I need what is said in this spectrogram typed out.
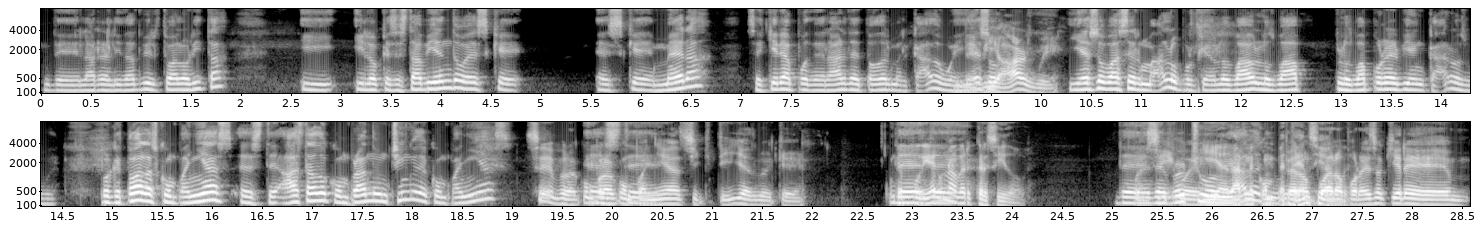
de la realidad virtual ahorita. Y, y lo que se está viendo es que es que Meta se quiere apoderar de todo el mercado, güey. Y De eso, VR, güey. y eso va a ser malo porque los va, los va, los va a poner bien caros, güey. Porque todas las compañías, este, ha estado comprando un chingo de compañías. Sí, pero ha comprado Este- compañías chiquitillas, güey, que... Que de- pudieron de- haber crecido. güey. de, Pues de sí, güey. virtual Y a darle. Pero, competencia. pero güey. por eso quiere,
